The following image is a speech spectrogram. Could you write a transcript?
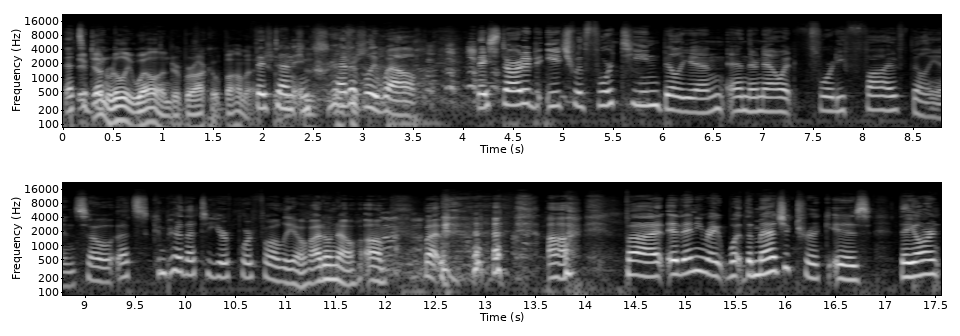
that's They've done really well under Barack Obama. They've actually, done incredibly well. They started each with 14 billion, and they're now at 45 billion. So that's compare that to your portfolio. I don't know, um, but uh, but at any rate, what the magic trick is, they aren't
